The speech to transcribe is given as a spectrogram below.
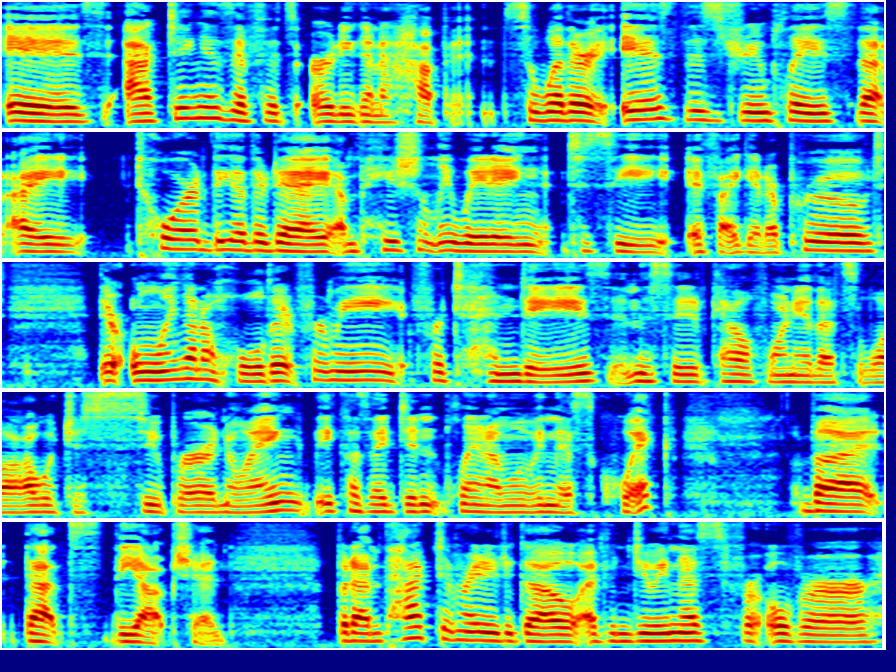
is acting as if it's already going to happen. So whether it is this dream place that I toured the other day. I'm patiently waiting to see if I get approved. They're only going to hold it for me for 10 days in the state of California. That's law, which is super annoying because I didn't plan on moving this quick, but that's the option. But I'm packed and ready to go. I've been doing this for over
